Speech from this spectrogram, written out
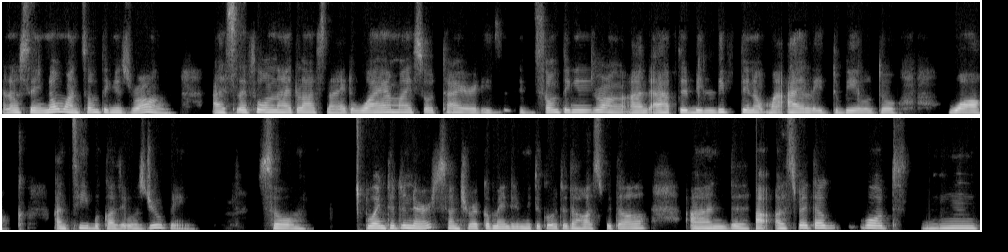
And I was saying, no man, something is wrong. I slept all night last night. Why am I so tired? Is something is wrong, and I have to be lifting up my eyelid to be able to walk and see because it was drooping. So went to the nurse and she recommended me to go to the hospital and I spent about mm,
